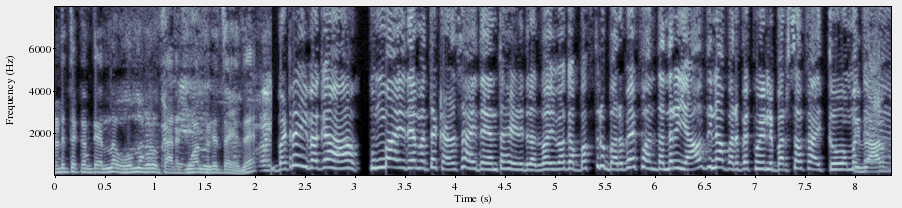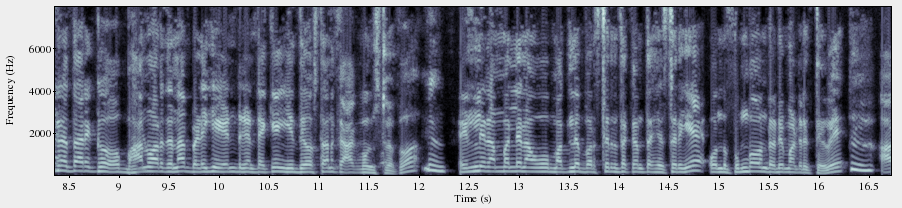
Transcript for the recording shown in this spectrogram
ನಡೀತಕ್ಕಂತ ಎಲ್ಲ ಹೋಮಗಳು ಕಾರ್ಯಕ್ರಮ ನಡೀತಾ ಇದೆ. ಬಟ್ರೆ ಇವಾಗ ಕುಂಭ ಇದೆ ಮತ್ತೆ ಕಳಸ ಇದೆ ಅಂತ ಹೇಳಿದ್ರಲ್ವಾ? ಇವಾಗ ಭಕ್ತರು ಬರಬೇಕು ಅಂತಂದ್ರೆ ಯಾವ ದಿನ ಬರಬೇಕು? ಇಲ್ಲಿ ಬರ್ಸೋಕಾಯ್ತು ನಾಲ್ಕನೇ ತಾರೀಕು ಭಾನುವಾರ ದಿನ ಬೆಳಿಗ್ಗೆ ಎಂಟು ಗಂಟೆಗೆ ಈ ದೇವಸ್ಥಾನಕ್ಕೆ ಆಗಮಿಸ್ಬೇಕು. ಇಲ್ಲಿ ನಮ್ಮಲ್ಲಿ ನಾವು ಮೊದಲೇ ಬರ್ಸಿರತಕ್ಕಂತ ಹೆಸರಿಗೆ ಒಂದು ಕುಂಭವನ್ನು ರೆಡಿ ಮಾಡಿರ್ತೀವಿ. ಆ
